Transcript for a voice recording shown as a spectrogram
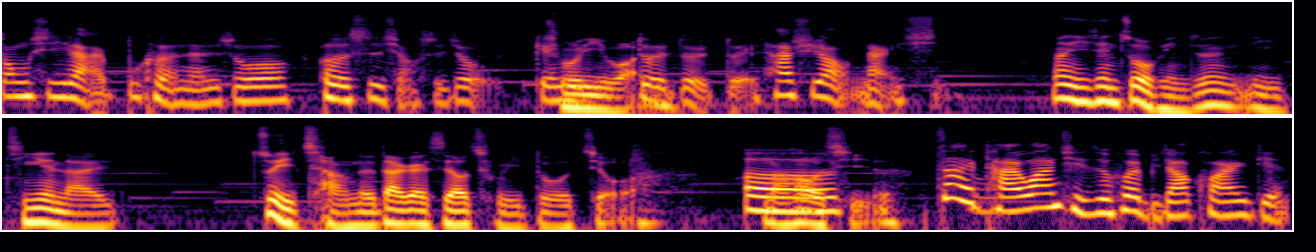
东西来不可能说二十四小时就处理完。对对对，他需要有耐心。那一件作品，就是你经验来。最长的大概是要处理多久啊？蛮好奇的。在台湾其实会比较快一点，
